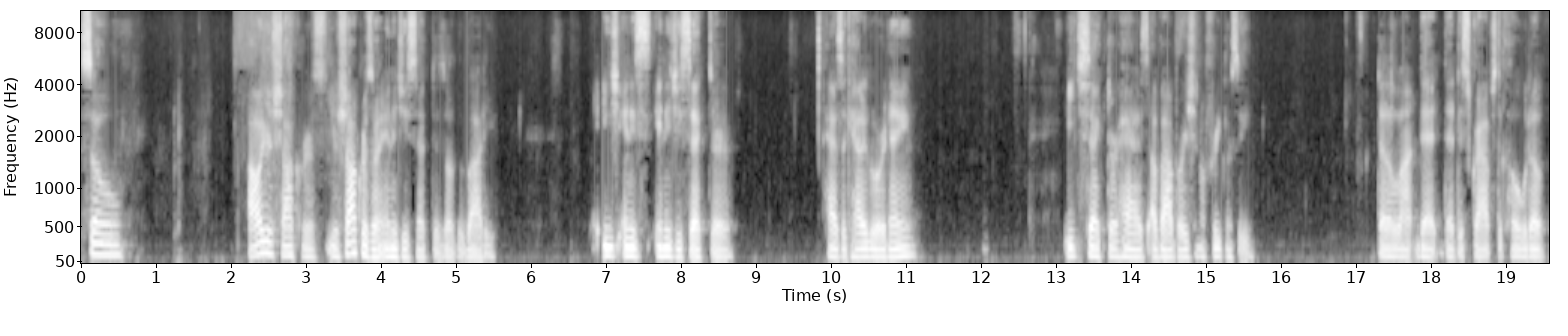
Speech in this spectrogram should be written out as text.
So, all your chakras, your chakras are energy sectors of the body. Each energy sector has a category name. Each sector has a vibrational frequency that align, that that describes the code of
